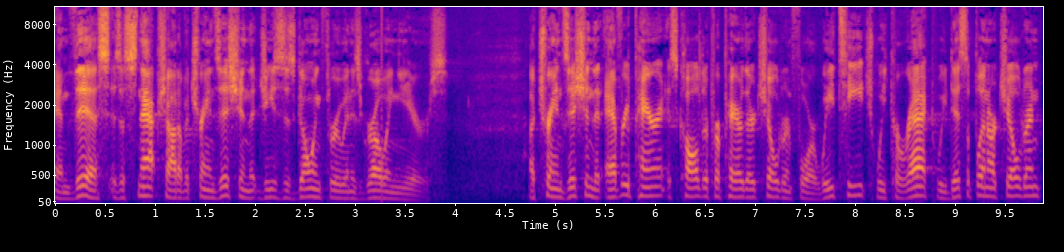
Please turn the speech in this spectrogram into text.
And this is a snapshot of a transition that Jesus is going through in his growing years a transition that every parent is called to prepare their children for. We teach, we correct, we discipline our children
